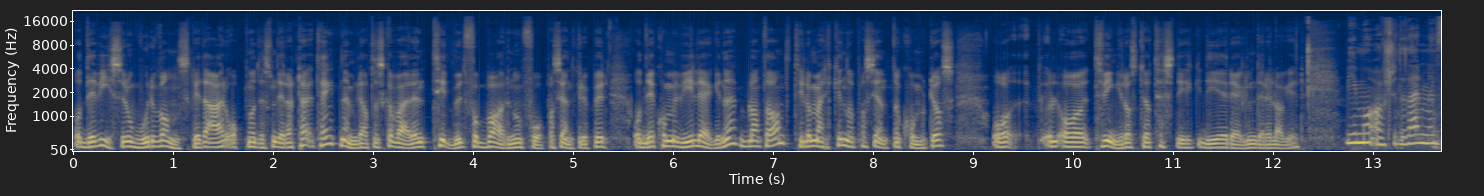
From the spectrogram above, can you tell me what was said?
Og det viser jo hvor vanskelig det er å oppnå det som dere har tenkt, nemlig at det skal være en tilbud for bare noen få pasientgrupper. Og Det kommer vi legene bl.a. til å merke når pasientene kommer til oss og, og, tvinger oss til å teste de reglene dere lager. Vi må avslutte der, men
